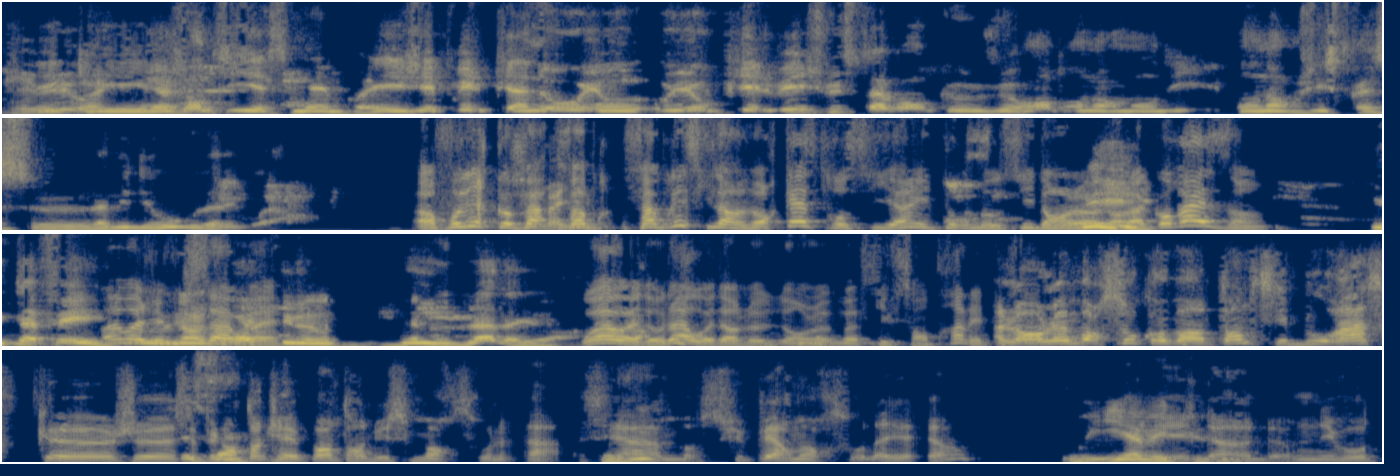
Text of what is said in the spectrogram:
qui la gentillesse même. Et j'ai pris le piano et, au, pied levé, juste avant que je rentre en Normandie, on enregistrait la vidéo vous allez voir. Alors, il faut dire que Fabrice, il a un orchestre aussi, hein, il tourne aussi dans, la Corrèze. Tout à fait. moi, j'ai vu ça, même au-delà d'ailleurs. Ouais, ouais, au-delà, ouais, dans, le, dans le massif central. Alors, le morceau qu'on va entendre, c'est Bourrasque. Je... Ça fait longtemps que je n'avais pas entendu ce morceau-là. C'est un super morceau d'ailleurs. Oui, avec. D'un niveau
